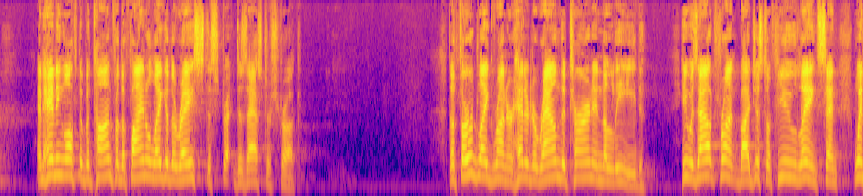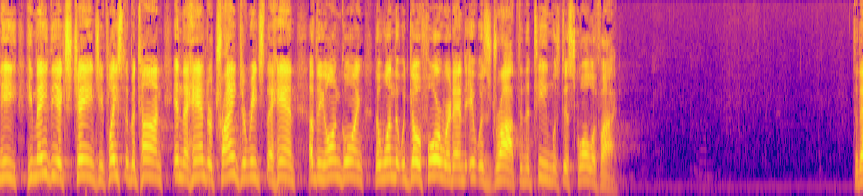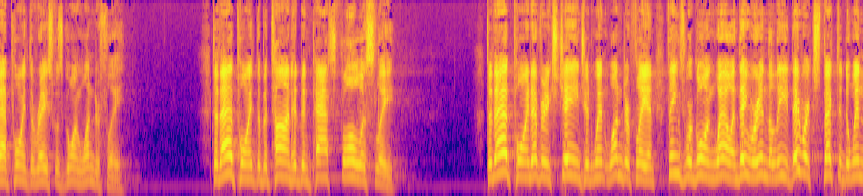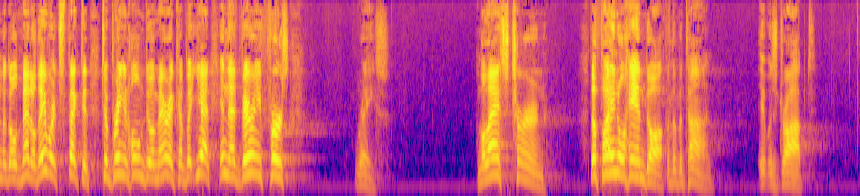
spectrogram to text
and handing off the baton for the final leg of the race, disaster struck. The third leg runner headed around the turn in the lead. He was out front by just a few lengths, and when he, he made the exchange, he placed the baton in the hand or tried to reach the hand of the ongoing, the one that would go forward, and it was dropped, and the team was disqualified. To that point, the race was going wonderfully. To that point, the baton had been passed flawlessly. To that point, every exchange had went wonderfully and things were going well and they were in the lead. They were expected to win the gold medal. They were expected to bring it home to America. But yet, in that very first race, on the last turn, the final handoff of the baton, it was dropped.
